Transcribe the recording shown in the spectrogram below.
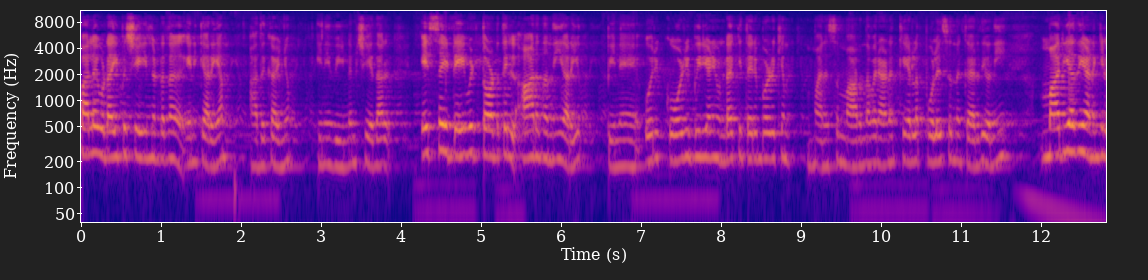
പല ഉടായ്പ ചെയ്യുന്നുണ്ടെന്ന് എനിക്കറിയാം. അത് കഴിഞ്ഞു. ഇനി വീണ്ടും ചെയ്താൽ എസ് ഐ ഡേവിഡ് തോട്ടത്തിൽ ആരെന്ന് നീ അറിയും. പിന്നെ ഒരു കോഴി ബിരിയാണി ഉണ്ടാക്കി തരുമ്പോഴേക്കും മനസ്സ് മാറുന്നവരാണ് കേരള പോലീസ് എന്ന് കരുതിയോ നീ? മര്യാദയാണെങ്കിൽ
